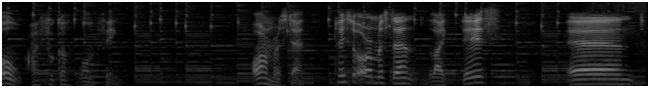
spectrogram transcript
Oh I forgot one thing. Armor stand. Place the armor stand like this and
